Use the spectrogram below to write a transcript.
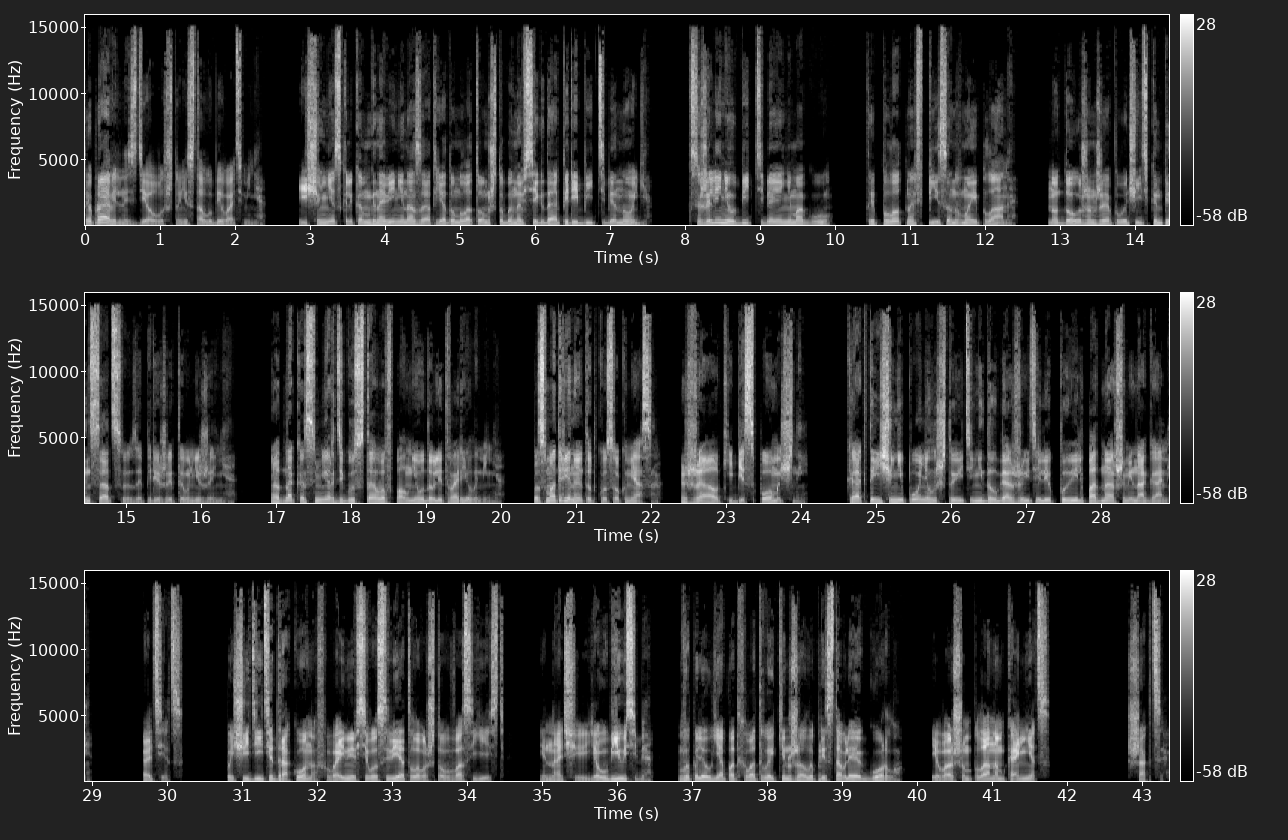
Ты правильно сделал, что не стал убивать меня. Еще несколько мгновений назад я думал о том, чтобы навсегда перебить тебе ноги. К сожалению, убить тебя я не могу. Ты плотно вписан в мои планы. Но должен же я получить компенсацию за пережитое унижение. Однако смерть Густава вполне удовлетворила меня. Посмотри на этот кусок мяса. Жалкий, беспомощный. Как ты еще не понял, что эти недолгожители — пыль под нашими ногами? Отец, пощадите драконов во имя всего светлого, что в вас есть. Иначе я убью себя. Выпалил я, подхватывая кинжал и приставляя к горлу. И вашим планам конец. Шакцы.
